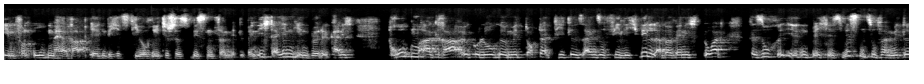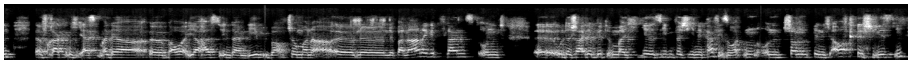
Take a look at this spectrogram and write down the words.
eben von oben herab irgendwelches theoretisches Wissen vermittelt. Wenn ich da hingehen würde, kann ich Tropenagrarökologe mit Doktortitel sein, so viel ich will. Aber wenn ich dort versuche, irgendwelches Wissen zu vermitteln, dann fragt mich erstmal der äh, Bauer, ja, hast du in deinem Leben überhaupt schon mal eine, äh, eine, eine Banane gepflanzt und äh, unterscheide bitte mal hier sieben verschiedene Kaffeesorten und schon bin ich aufgeschmissen,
